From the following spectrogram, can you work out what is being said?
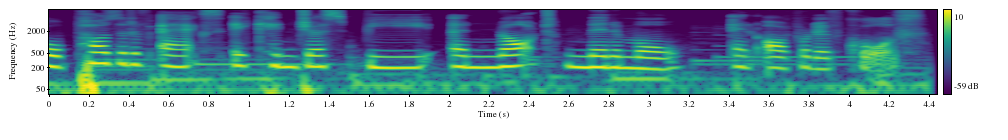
For positive acts, it can just be a not minimal and operative cause.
